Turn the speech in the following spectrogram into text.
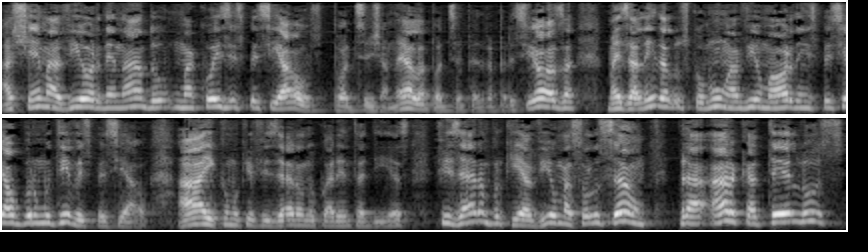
Hashem havia ordenado uma coisa especial. Pode ser janela, pode ser pedra preciosa, mas além da luz comum havia uma ordem especial por um motivo especial. Ah, e como que fizeram no 40 dias? Fizeram porque havia uma solução para arca ter luz.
